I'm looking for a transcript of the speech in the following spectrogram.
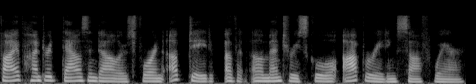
$500,000 for an update of an elementary school operating software.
